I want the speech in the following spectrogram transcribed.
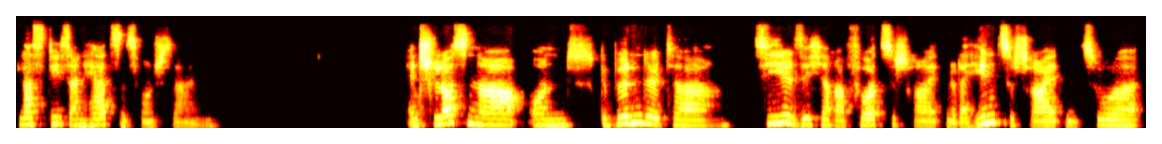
Lass dies ein Herzenswunsch sein. Entschlossener und gebündelter, zielsicherer vorzuschreiten oder hinzuschreiten zur,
